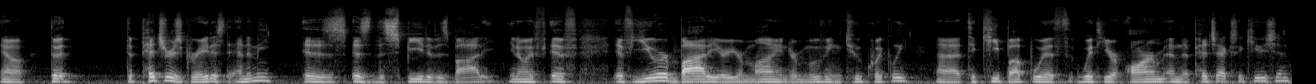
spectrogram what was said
you know the the pitcher's greatest enemy is is the speed of his body. You know, if if if your body or your mind are moving too quickly uh, to keep up with with your arm and the pitch execution,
